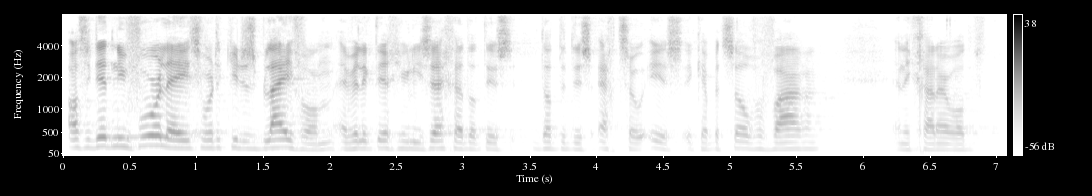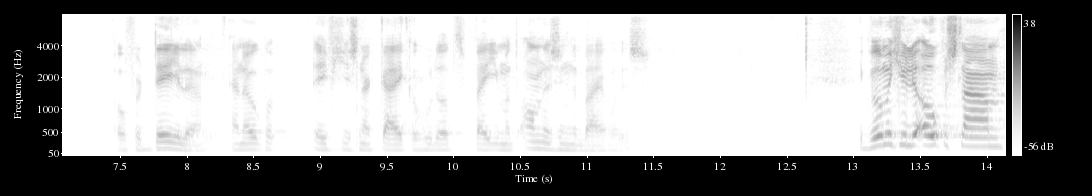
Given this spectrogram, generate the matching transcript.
als ik dit nu voorlees, word ik hier dus blij van. En wil ik tegen jullie zeggen dat, is, dat dit dus echt zo is. Ik heb het zelf ervaren en ik ga daar wat over delen. En ook eventjes naar kijken hoe dat bij iemand anders in de Bijbel is. Ik wil met jullie openslaan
